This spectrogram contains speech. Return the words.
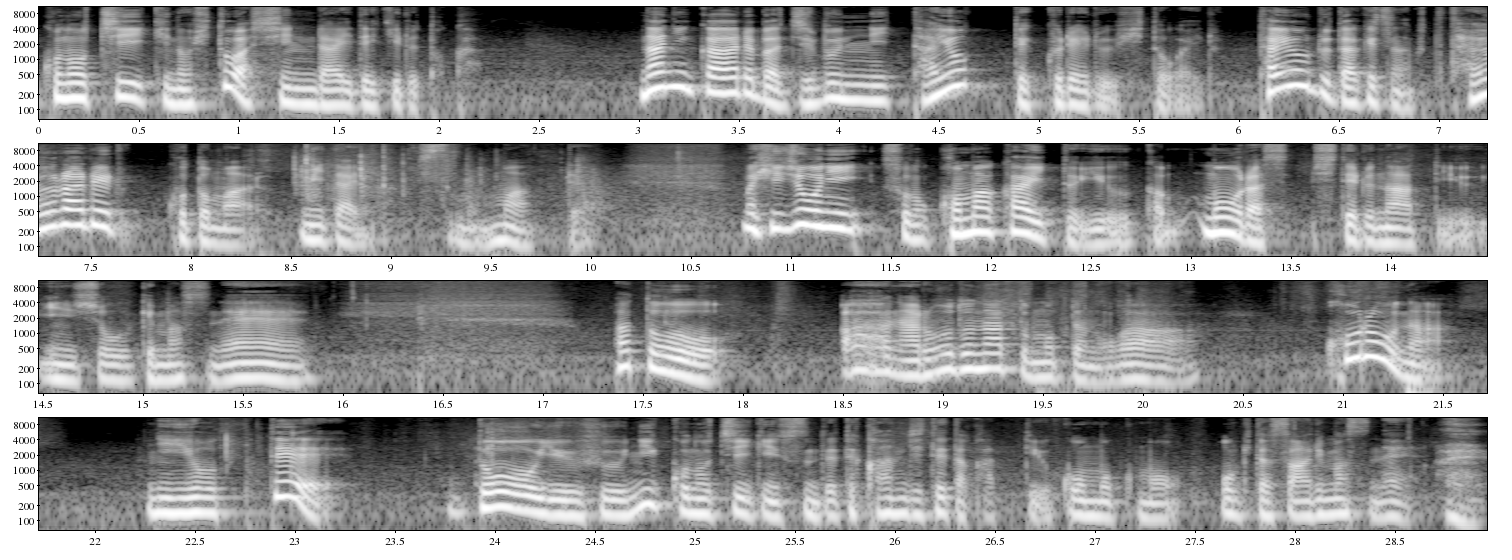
この地域の人は信頼できるとか何かあれば自分に頼ってくれる人がいる頼るだけじゃなくて頼られることもあるみたいな質問もあってまあ、非常にその細かいというか網羅してるなという印象を受けますね。あとああなるほどなと思ったのはコロナによってどういうふうにこの地域に住んでて感じてたかっていう項目も沖田さんありますね。はい、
